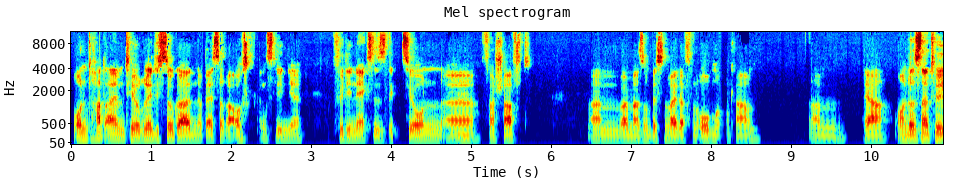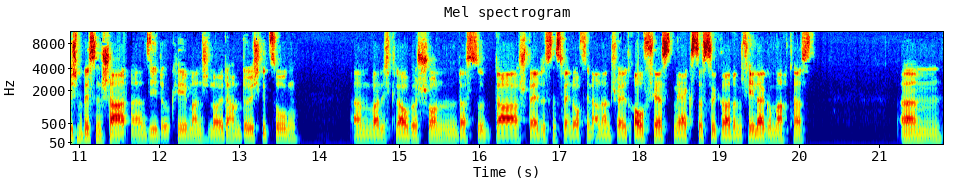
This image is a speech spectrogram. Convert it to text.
und hat einem theoretisch sogar eine bessere Ausgangslinie für die nächste Sektion äh, mhm. verschafft, ähm, weil man so ein bisschen weiter von oben kam. Ähm, ja, und das ist natürlich ein bisschen schade. Man sieht, okay, manche Leute haben durchgezogen, ähm, weil ich glaube schon, dass du da spätestens, wenn du auf den anderen Trail drauf fährst, merkst, dass du gerade einen Fehler gemacht hast. Ähm,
